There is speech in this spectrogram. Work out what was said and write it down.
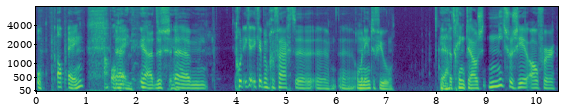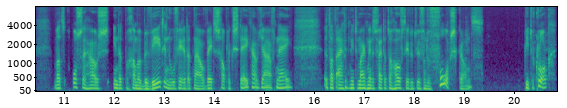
op, Ab 1. Ab op Eh, één. ja, dus Ja. ehm, goed, ik, ik heb hem gevraagd eh, eh, eh, om een interview. Eh, Ja. dat ging trouwens niet zozeer over wat Osterhaus in dat programma beweert... in hoeverre dat nou wetenschappelijk steek houdt, ja of nee. Het had eigenlijk meer te maken met het feit dat de hoofdredacteur van de Volkskrant... Pieter Klok,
